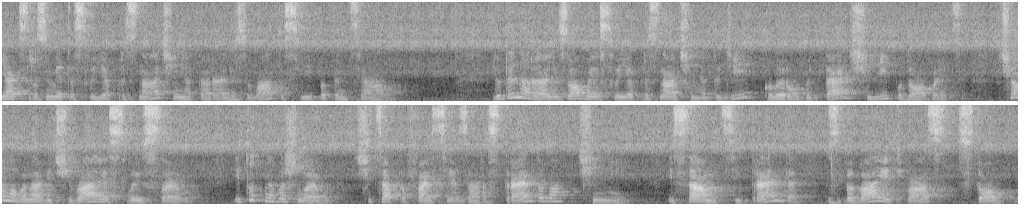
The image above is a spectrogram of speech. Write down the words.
Як зрозуміти своє призначення та реалізувати свій потенціал? Людина реалізовує своє призначення тоді, коли робить те, що їй подобається, в чому вона відчуває свою силу. І тут неважливо, чи ця професія зараз трендова чи ні. І саме ці тренди збивають вас з толку.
